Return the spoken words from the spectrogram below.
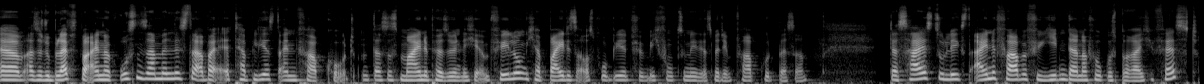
ähm, also du bleibst bei einer großen Sammelliste, aber etablierst einen Farbcode. Und das ist meine persönliche Empfehlung. Ich habe beides ausprobiert. Für mich funktioniert jetzt mit dem Farbcode besser. Das heißt, du legst eine Farbe für jeden deiner Fokusbereiche fest.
